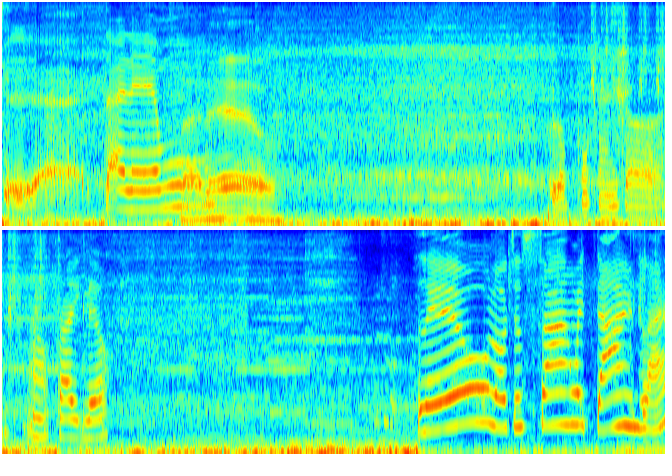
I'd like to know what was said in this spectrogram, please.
เออตายแล้วตายแล้วลบพวกนั้นก่อนอ้าวตายอีกแล้ว เร็ว เราจะสร้างไว้ได้แล้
